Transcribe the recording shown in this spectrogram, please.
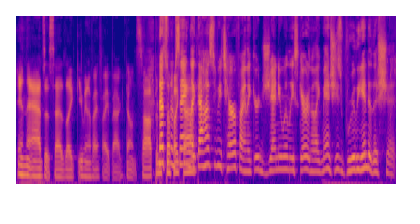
in the ads it said like even if I fight back, don't stop. And That's stuff what I'm like saying. That. Like that has to be terrifying. Like you're genuinely scared, and they're like, "Man, she's really into this shit."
